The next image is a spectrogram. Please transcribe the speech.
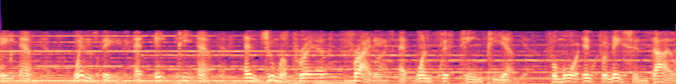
a.m., Wednesdays at 8 p.m., and Juma prayer Fridays at 1.15 p.m. For more information, dial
